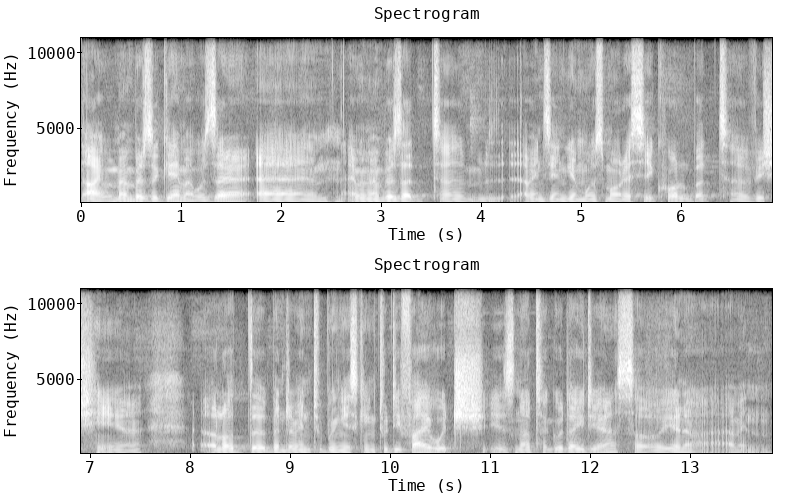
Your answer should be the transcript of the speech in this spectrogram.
I remember the game. I was there. Um, I remember that. Um, I mean, the end game was more or less equal, but uh, Vishy uh, allowed Benjamin to bring his king to d5, which is not a good idea. So you know, I mean,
